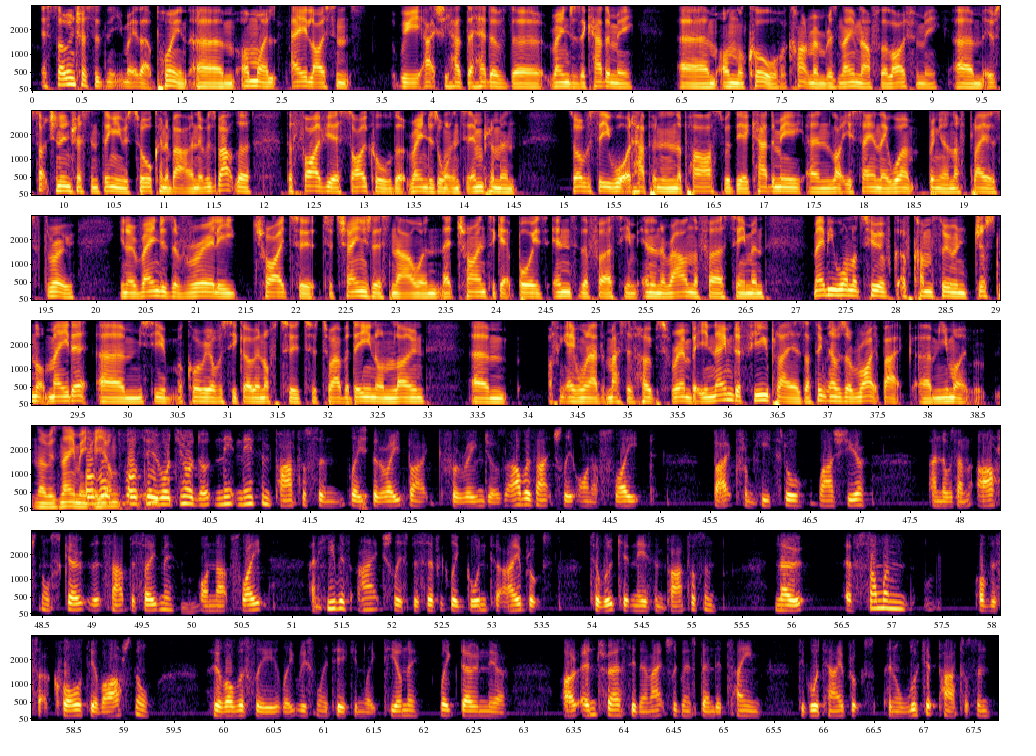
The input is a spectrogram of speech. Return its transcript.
It's so interesting that you make that point. Um, on my A license, we actually had the head of the Rangers Academy um, on the call. I can't remember his name now for the life of me. Um, it was such an interesting thing he was talking about, and it was about the, the five year cycle that Rangers wanted to implement. So, obviously, what had happened in the past with the academy, and like you're saying, they weren't bringing enough players through. You know, Rangers have really tried to, to change this now, and they're trying to get boys into the first team, in and around the first team. And maybe one or two have, have come through and just not made it. Um, you see McCrorie obviously going off to, to, to Aberdeen on loan. Um, I think everyone had massive hopes for him, but he named a few players. I think there was a right back. Um, you might know his name. Well, young... well, do, well, do you know Nathan Patterson, like the right back for Rangers? I was actually on a flight back from Heathrow last year, and there was an Arsenal scout that sat beside me mm-hmm. on that flight, and he was actually specifically going to Ibrox to look at Nathan Patterson. Now, if someone of the sort of quality of Arsenal, who have obviously like recently taken like Tierney like down there, are interested in actually going to spend the time to go to Ibrox and look at Patterson,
